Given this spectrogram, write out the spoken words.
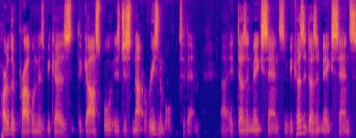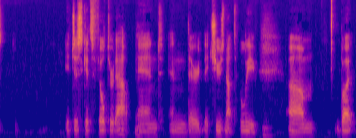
part of the problem is because the gospel is just not reasonable to them. Uh, it doesn't make sense, and because it doesn't make sense, it just gets filtered out, Mm. and and they they choose not to believe. Um, but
